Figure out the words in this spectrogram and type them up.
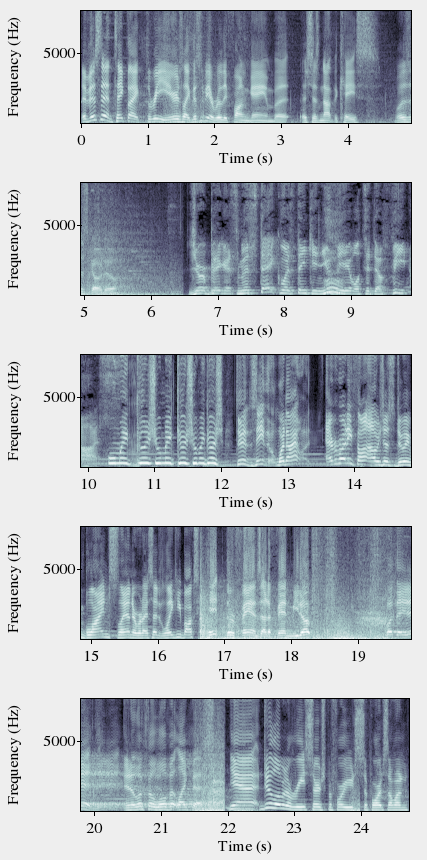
If this didn't take like three years, like this would be a really fun game, but it's just not the case. What does this go to? Your biggest mistake was thinking you'd be able to defeat us. Oh my gosh, oh my gosh, oh my gosh. Dude, see, when I, everybody thought I was just doing blind slander when I said Linky Box hit their fans at a fan meetup, but they did and it looked a little bit like this. Yeah, do a little bit of research before you support someone.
